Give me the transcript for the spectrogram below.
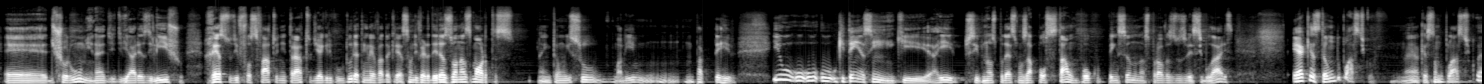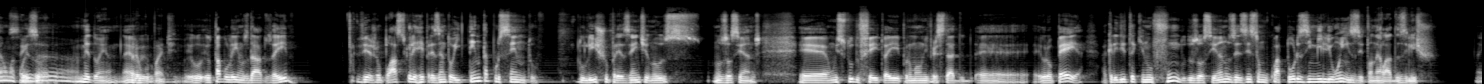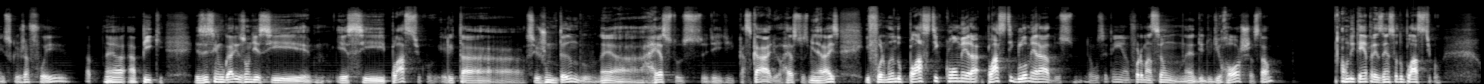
é, de chorume, né, de, de, áreas de lixo, restos de fosfato e nitrato de agricultura tem levado à criação de verdadeiras zonas mortas. Né? Então, isso ali, um, um impacto terrível. E o, o, o, que tem, assim, que aí, se nós pudéssemos apostar um pouco, pensando nas provas dos vestibulares, é a questão do plástico. Né? A questão do plástico é uma Sem coisa dúvida. medonha. Né? Preocupante. Eu, eu, eu tabulei uns dados aí. Veja, o plástico ele representa 80% do lixo presente nos, nos oceanos. É, um estudo feito aí por uma universidade é, europeia acredita que no fundo dos oceanos existam 14 milhões de toneladas de lixo. É isso que já foi né, a, pique. Existem lugares onde esse, esse plástico ele está se juntando né, a restos de, de, cascalho, restos minerais e formando plastiglomerados. Então você tem a formação né, de, de rochas tal, onde tem a presença do plástico.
